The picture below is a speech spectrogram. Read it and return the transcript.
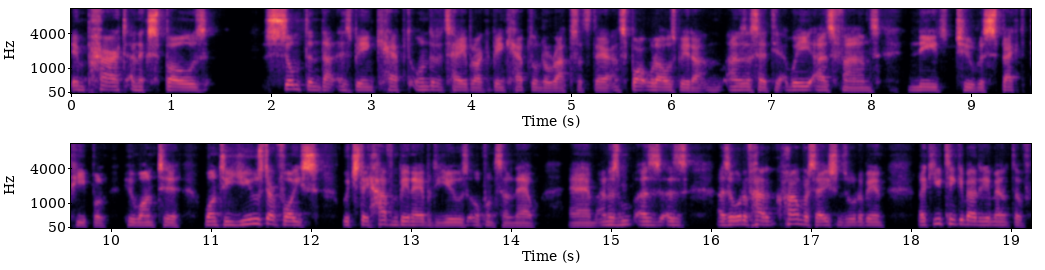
impart and expose something that is being kept under the table or being kept under wraps that's there. And sport will always be that. And as I said, we as fans need to respect people who want to want to use their voice, which they haven't been able to use up until now. Um, and as as as as I would have had conversations, would have been like you think about the amount of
